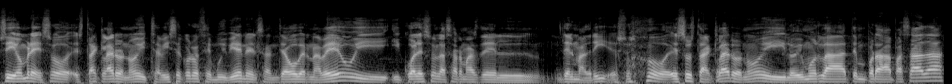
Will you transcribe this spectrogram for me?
Sí, hombre, eso está claro, ¿no? Y Xavi se conoce muy bien el Santiago Bernabéu y, y cuáles son las armas del, del Madrid. Eso, eso está claro, ¿no? Y lo vimos la temporada pasada.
